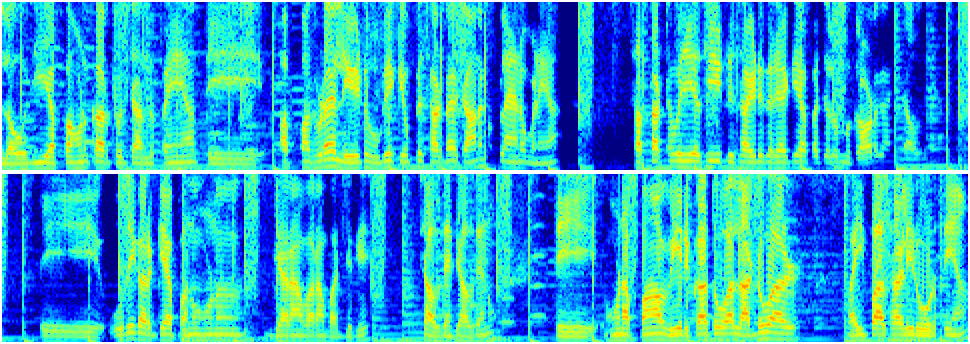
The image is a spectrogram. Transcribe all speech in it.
ਲਓ ਜੀ, ਆਪਾਂ ਹੁਣ ਘਰ ਤੋਂ ਚੱਲ ਪਏ ਆ ਤੇ ਆਪਾਂ ਥੋੜਾ ਲੇਟ ਹੋ ਗਏ ਕਿਉਂਕਿ ਸਾਡਾ ਅਚਾਨਕ ਪਲਾਨ ਬਣਿਆ। 7-8 ਵਜੇ ਅਸੀਂ ਡਿਸਾਈਡ ਕਰਿਆ ਕਿ ਆਪਾਂ ਚਲੋ ਮਕਲੌੜਗੰਜ ਚੱਲਦੇ ਆ ਤੇ ਉਹਦੇ ਕਰਕੇ ਆਪਾਂ ਨੂੰ ਹੁਣ 11-12 ਵੱਜ ਗਏ ਚੱਲਦੇ ਚੱਲਦਿਆਂ ਨੂੰ। ਤੇ ਹੁਣ ਆਪਾਂ ਵੇਰਕਾ ਤੋਂ ਆ ਲਾਡੋਵਾਲ ਬਾਈਪਾਸ ਵਾਲੀ ਰੋਡ ਤੇ ਆ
